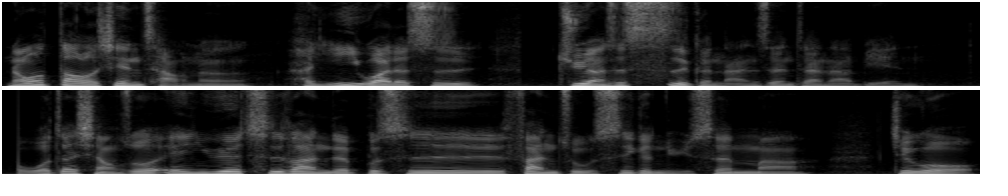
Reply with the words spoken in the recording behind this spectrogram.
然后到了现场呢，很意外的是，居然是四个男生在那边。我在想说，诶，约吃饭的不是饭主是一个女生吗？结果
